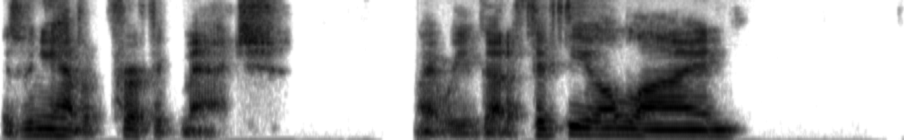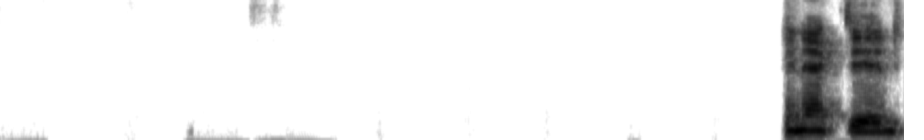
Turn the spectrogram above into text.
is when you have a perfect match, right? Where you've got a 50 ohm line connected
